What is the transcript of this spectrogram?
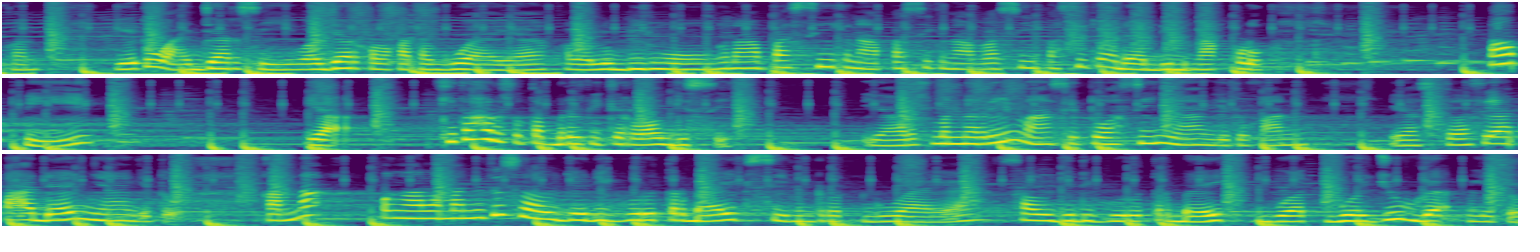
kan. Ya itu wajar sih wajar kalau kata gue ya kalau lu bingung kenapa sih kenapa sih kenapa sih pasti itu ada di benak lu. Tapi ya kita harus tetap berpikir logis sih. Ya harus menerima situasinya gitu kan. Ya situasi apa adanya gitu. Karena pengalaman itu selalu jadi guru terbaik sih menurut gue ya. Selalu jadi guru terbaik buat gue juga gitu.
